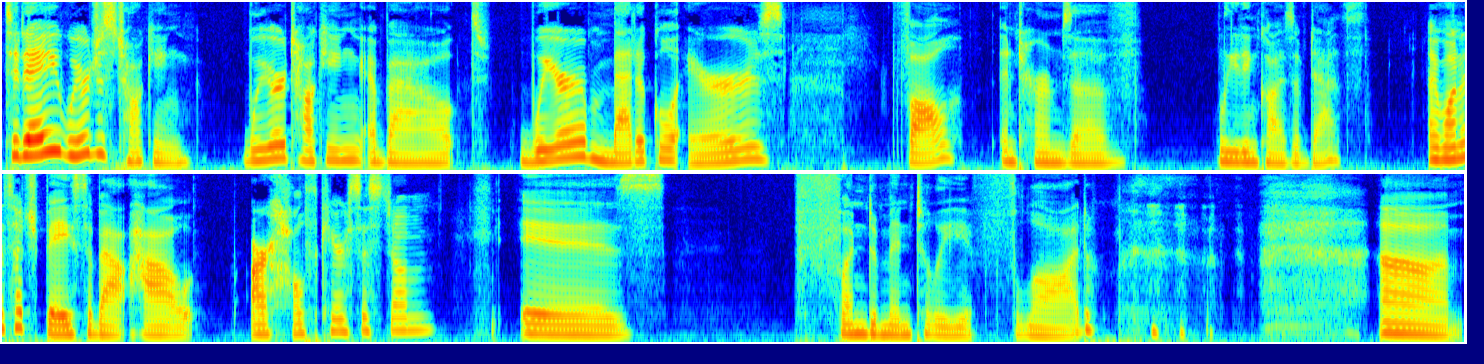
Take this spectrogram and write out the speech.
Today, we're just talking. We're talking about where medical errors fall in terms of leading cause of death. I want to touch base about how our healthcare system is fundamentally flawed. um,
